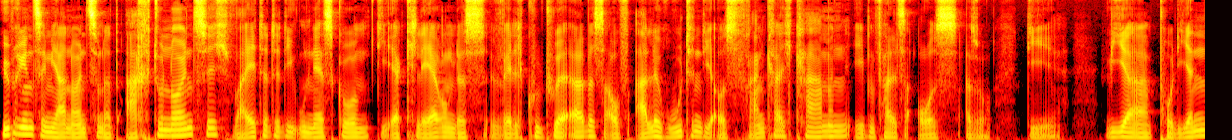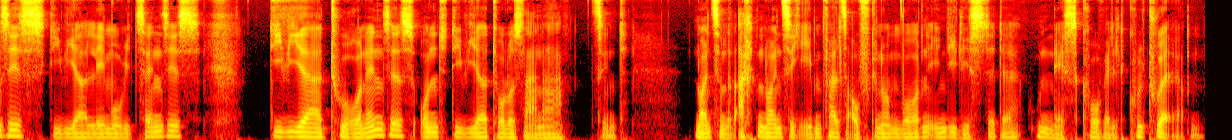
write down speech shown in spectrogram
Übrigens im Jahr 1998 weitete die UNESCO die Erklärung des Weltkulturerbes auf alle Routen, die aus Frankreich kamen, ebenfalls aus. Also die Via Podiensis, die Via Lemovicensis, die Via Turonensis und die Via Tolosana sind 1998 ebenfalls aufgenommen worden in die Liste der UNESCO Weltkulturerben.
